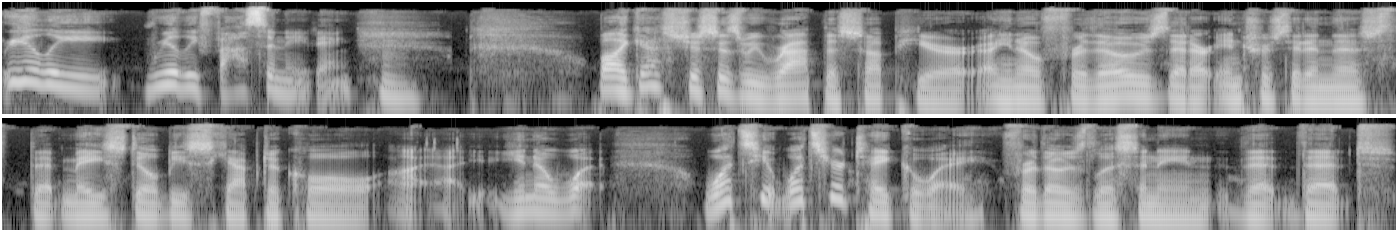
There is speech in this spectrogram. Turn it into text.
really, really fascinating. Hmm. Well, I guess just as we wrap this up here, uh, you know, for those that are interested in this that may still be skeptical, uh, you know, what What's your What's your takeaway for those listening that that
